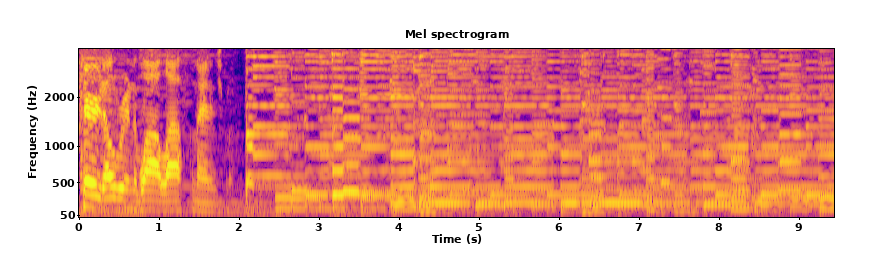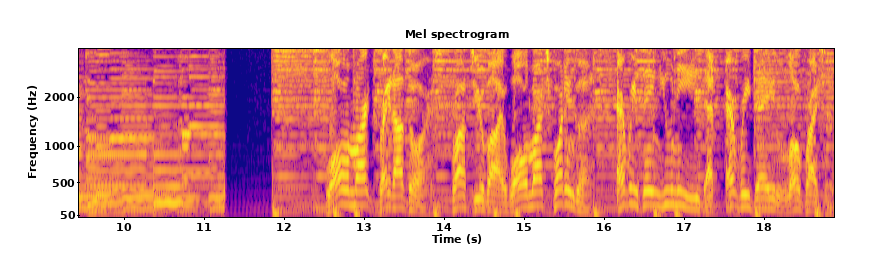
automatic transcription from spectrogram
carried over into wildlife management. Walmart Great Outdoors Brought to you by Walmart Sporting Goods. Everything you need at everyday low prices.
